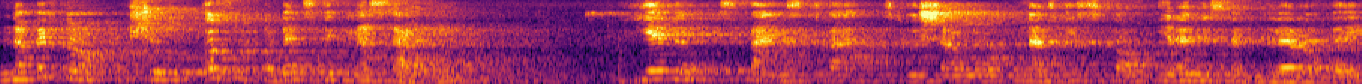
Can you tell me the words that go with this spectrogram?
Na pewno wśród osób obecnych na sali wielu z Państwa słyszało nazwisko Ireny Sendlerowej,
